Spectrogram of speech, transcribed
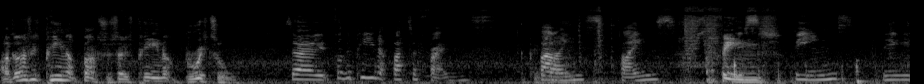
I don't know if it's peanut butter, so it's peanut brittle. So for the peanut butter friends, finds, finds, Fiends. fiends, the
